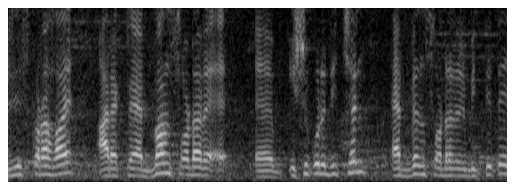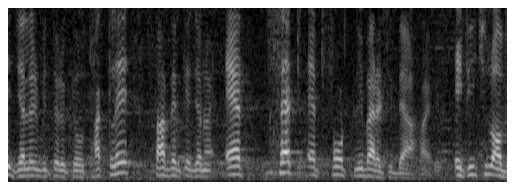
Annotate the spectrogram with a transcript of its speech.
রিলিজ করা হয়। আর একটা অ্যাডভান্স অর্ডার ইস্যু করে দিচ্ছেন। অ্যাডভান্স অর্ডারের ভিত্তিতে জেলের ভিতরে কেউ থাকলে তাদেরকে যেন at set at forth liberty দেওয়া হয়। এটি ছিল অবজার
